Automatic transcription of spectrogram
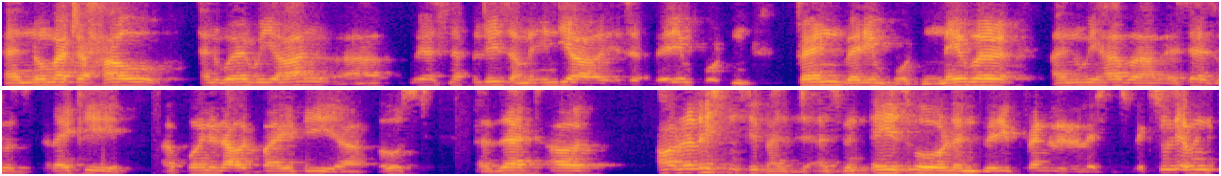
And no matter how and where we are, uh, we as Nepalese, I mean, India is a very important friend, very important neighbor, and we have, uh, as, as was rightly uh, pointed out by the uh, host, uh, that our our relationship has, has, been age old and very friendly relationship. Actually, I mean,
